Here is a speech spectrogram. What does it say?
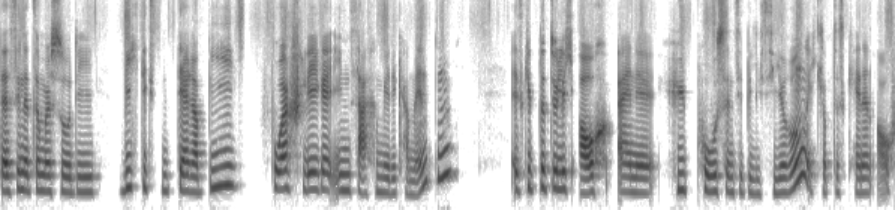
Das sind jetzt einmal so die wichtigsten Therapievorschläge in Sachen Medikamenten. Es gibt natürlich auch eine Hyposensibilisierung. Ich glaube, das kennen auch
